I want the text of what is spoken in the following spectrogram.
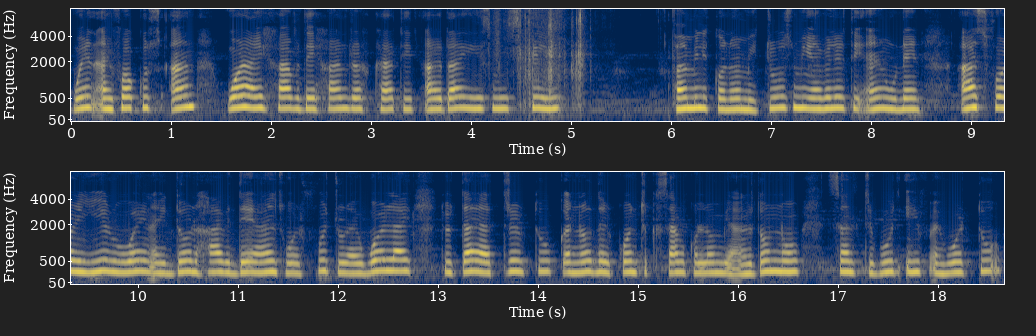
When I focus on what I have the hundred credit, that is my skill family economy, trust me, ability, and then as for a year when I don't have the answer future, I would like to take a trip to another country, example Colombia. I don't know salty, but if I were to,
